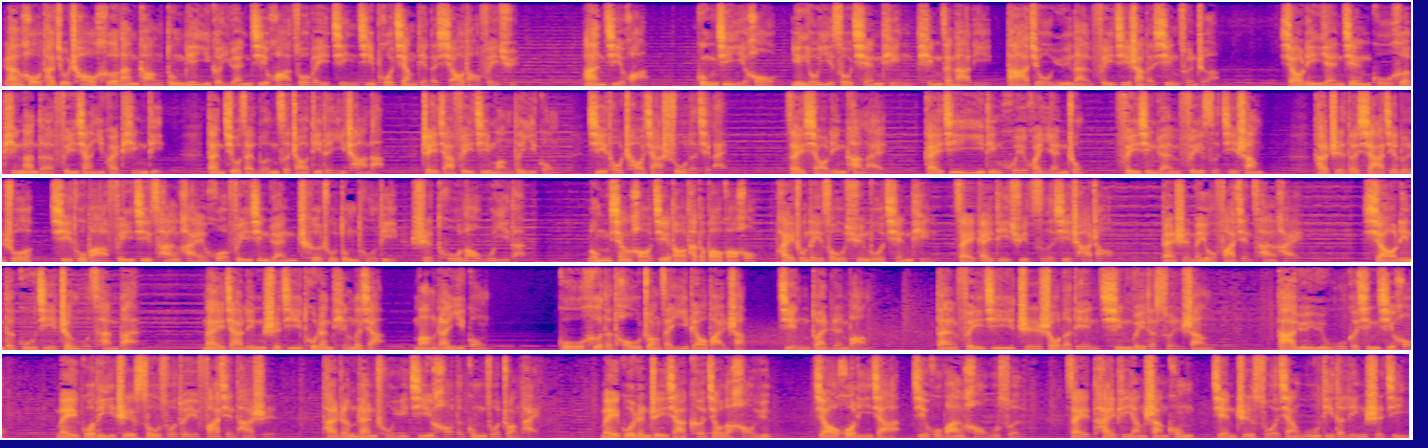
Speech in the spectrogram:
然后他就朝荷兰港东面一个原计划作为紧急迫降点的小岛飞去，按计划。攻击以后，应有一艘潜艇停在那里搭救遇难飞机上的幸存者。小林眼见古鹤平安地飞向一块平地，但就在轮子着地的一刹那，这架飞机猛地一拱，机头朝下竖了起来。在小林看来，该机一定毁坏严重，飞行员非死即伤。他只得下结论说，企图把飞机残骸或飞行员撤出冻土地是徒劳无益的。龙翔号接到他的报告后，派出那艘巡逻潜艇在该地区仔细查找，但是没有发现残骸。小林的估计正误参半，那架零式机突然停了下，猛然一拱，古鹤的头撞在仪表板上，颈断人亡。但飞机只受了点轻微的损伤。大约于五个星期后，美国的一支搜索队发现他时，他仍然处于极好的工作状态。美国人这下可交了好运，缴获了一架几乎完好无损，在太平洋上空简直所向无敌的零式机。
